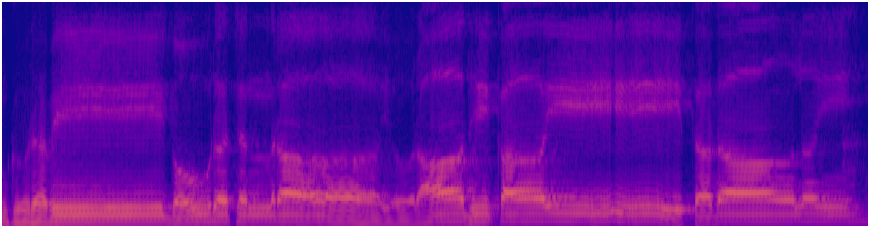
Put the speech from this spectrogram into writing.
गुरवे गौरचन्द्राय राधिकायै तदालये।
